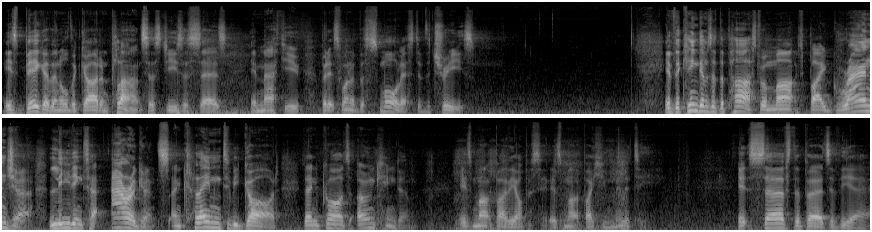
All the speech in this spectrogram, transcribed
is bigger than all the garden plants, as Jesus says in Matthew, but it's one of the smallest of the trees. If the kingdoms of the past were marked by grandeur, leading to arrogance and claiming to be God, then God's own kingdom is marked by the opposite. It's marked by humility. It serves the birds of the air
